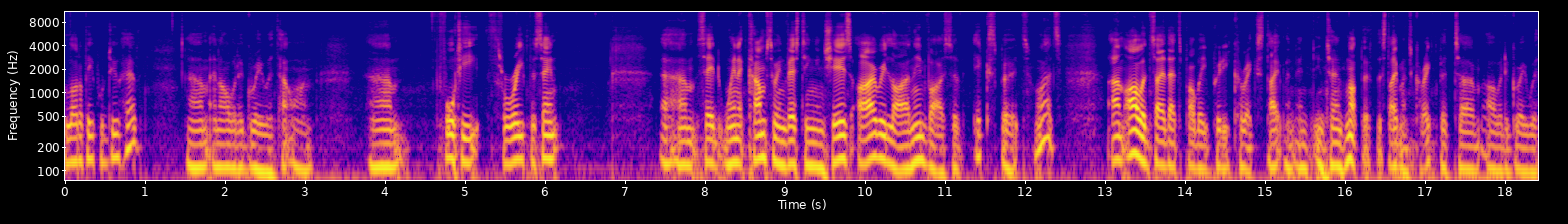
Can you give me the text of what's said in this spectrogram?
a lot of people do have, um, and I would agree with that one. Um, 43% um, said, when it comes to investing in shares, I rely on the advice of experts. Well, that's, um, I would say that's probably a pretty correct statement in, in terms, not that the statement's correct, but um, I would agree with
